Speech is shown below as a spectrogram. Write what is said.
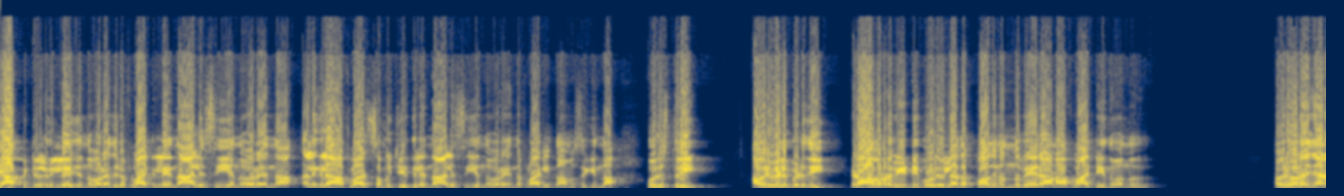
ക്യാപിറ്റൽ വില്ലേജ് എന്ന് പറയുന്ന ഒരു ഫ്ലാറ്റിലെ നാല് സി എന്ന് പറയുന്ന അല്ലെങ്കിൽ ആ ഫ്ലാറ്റ് സമുച്ചയത്തിലെ നാല് സി എന്ന് പറയുന്ന ഫ്ലാറ്റിൽ താമസിക്കുന്ന ഒരു സ്ത്രീ. അവർ വെളിപ്പെടുത്തി എടാ അവരുടെ വീട്ടിൽ പോലും ഇല്ലാത്ത പതിനൊന്ന് പേരാണ് ആ ഫ്ലാറ്റിൽ നിന്ന് വന്നത്. അവർ പറയും ഞാൻ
